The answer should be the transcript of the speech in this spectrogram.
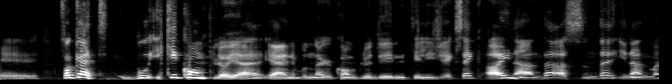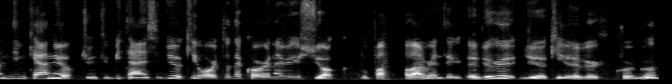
E, fakat bu iki komploya yani bunları komplo diye niteleyeceksek aynı anda aslında inanmanın imkanı yok. Çünkü bir tanesi diyor ki ortada koronavirüs yok. Bu palavradır. Öbürü diyor ki öbür kurgu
